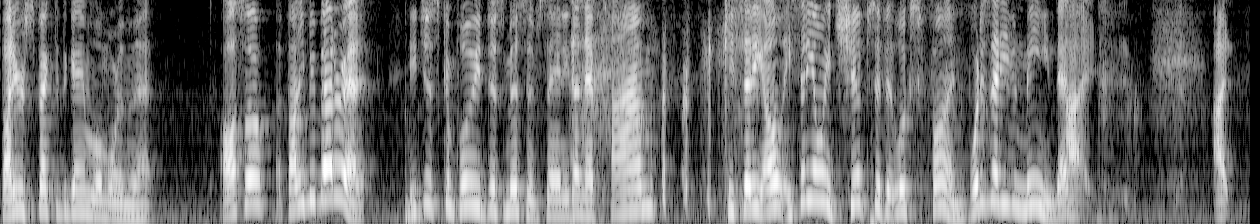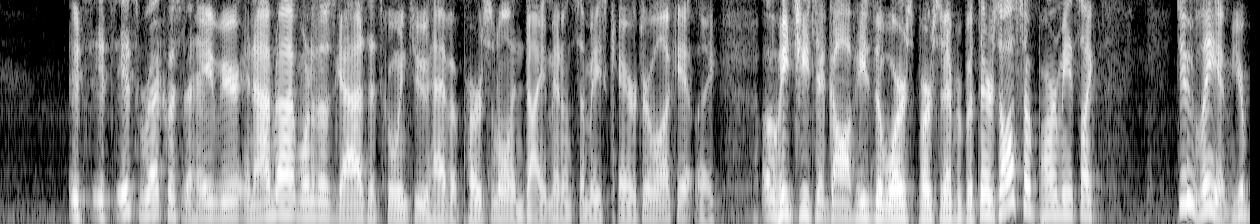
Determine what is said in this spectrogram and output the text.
Thought he respected the game a little more than that. Also, I thought he'd be better at it. He just completely dismissive, saying he doesn't have time. he said he only he said he only chips if it looks fun. What does that even mean? That's I, I it's it's it's reckless behavior, and I'm not one of those guys that's going to have a personal indictment on somebody's character like it. Like, oh, he cheats at golf. He's the worst person ever. But there's also part of me. It's like, dude, Liam, you're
